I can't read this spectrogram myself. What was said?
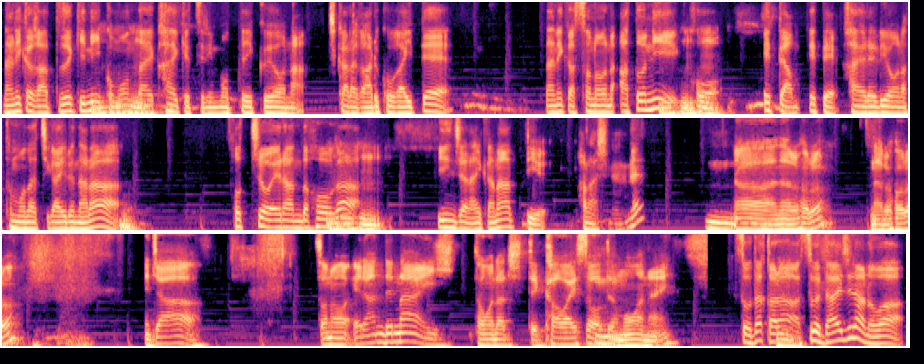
何かがあった時にこう問題解決に持っていくような力がある子がいて何かその後にこう得て得て帰れるような友達がいるならそっちを選んだ方がいいんじゃないかなっていう話だよね。うん、ああ、なるほど。なるほど。じゃあ、その選んでない友達ってかわいそうって思わない、そうだかうん。らすごい大事なのは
